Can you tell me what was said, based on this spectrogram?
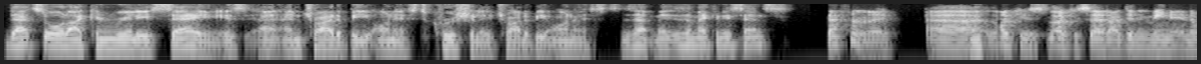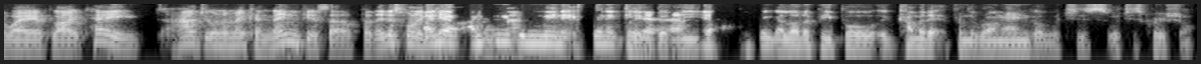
that's all I can really say is and, try to be honest. Crucially, try to be honest. Does that make, does that make any sense? Definitely. Uh, like you like you said, I didn't mean it in a way of like, "Hey, how do you want to make a name for yourself?" But they just want to. I know. I know you didn't mean it cynically, yeah. but yeah, I think a lot of people come at it from the wrong angle, which is which is crucial.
